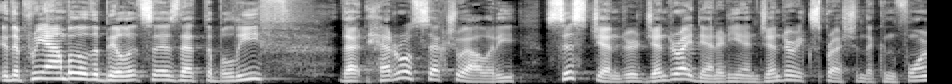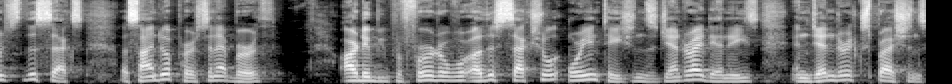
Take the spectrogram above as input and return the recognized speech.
In the preamble of the bill, it says that the belief that heterosexuality, cisgender, gender identity, and gender expression that conforms to the sex assigned to a person at birth are to be preferred over other sexual orientations, gender identities, and gender expressions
